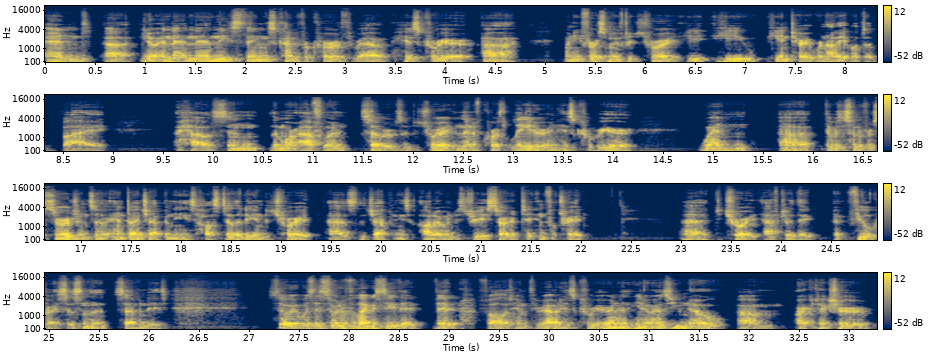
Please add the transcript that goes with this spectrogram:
and uh, you know, and then, and these things kind of recur throughout his career. Uh, when he first moved to Detroit, he he he and Terry were not able to buy a house in the more affluent suburbs of Detroit, and then of course later in his career, when uh, there was a sort of resurgence of anti-Japanese hostility in Detroit as the Japanese auto industry started to infiltrate uh, Detroit after the fuel crisis in the 70s. So it was a sort of legacy that that followed him throughout his career. And you know, as you know, um, architecture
